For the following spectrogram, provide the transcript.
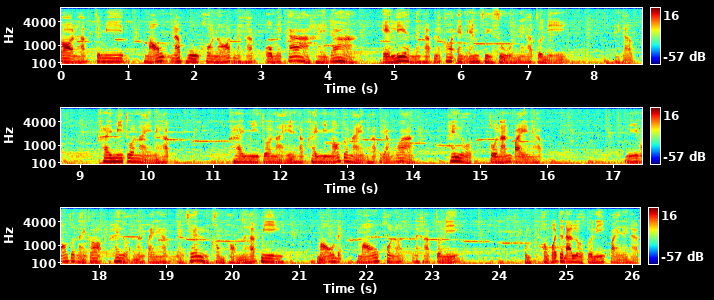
ก็นะครับจะมีเมาส์นับวูโคนอสนะครับโอเมก้าไฮด้าเอเลียนนะครับแล้วก็ NM40 นะครับตัวนี้นะครับใครมีตัวไหนนะครับ ใครมีตัวไหนนะครับ ใครมีเมาส์ตัวไหนนะครับ ย้ำว่าให้โหลดตัวนั้นไปนะครับ มีเมาส์ตัวไหนก็ให้โหลดอันนั้นไปนะครับ อย่างเช่นของผมนะครับมีเมาส์เมาส์โคนอสนะครับตัวนี้ผมผมก็จะดาวน์โหลดตัวนี้ไปนะครับ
